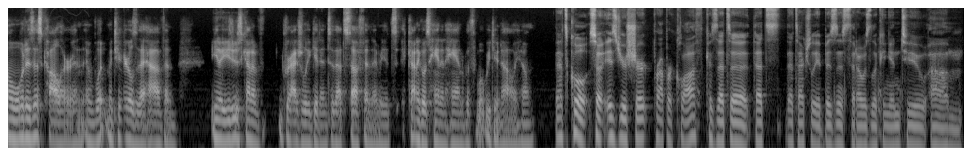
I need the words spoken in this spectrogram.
oh, what is this collar? And and what materials do they have? And you know, you just kind of gradually get into that stuff. And I mean, it's it kind of goes hand in hand with what we do now. You know. That's cool. So is your shirt proper cloth? Because that's a that's that's actually a business that I was looking into um,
